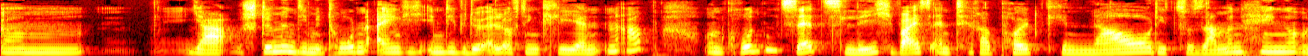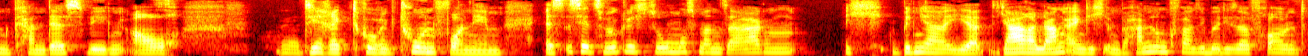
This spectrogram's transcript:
ähm, ja, stimmen die Methoden eigentlich individuell auf den Klienten ab und grundsätzlich weiß ein Therapeut genau die Zusammenhänge und kann deswegen auch direkt Korrekturen vornehmen. Es ist jetzt wirklich so, muss man sagen, ich bin ja jahrelang eigentlich in Behandlung quasi bei dieser Frau und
